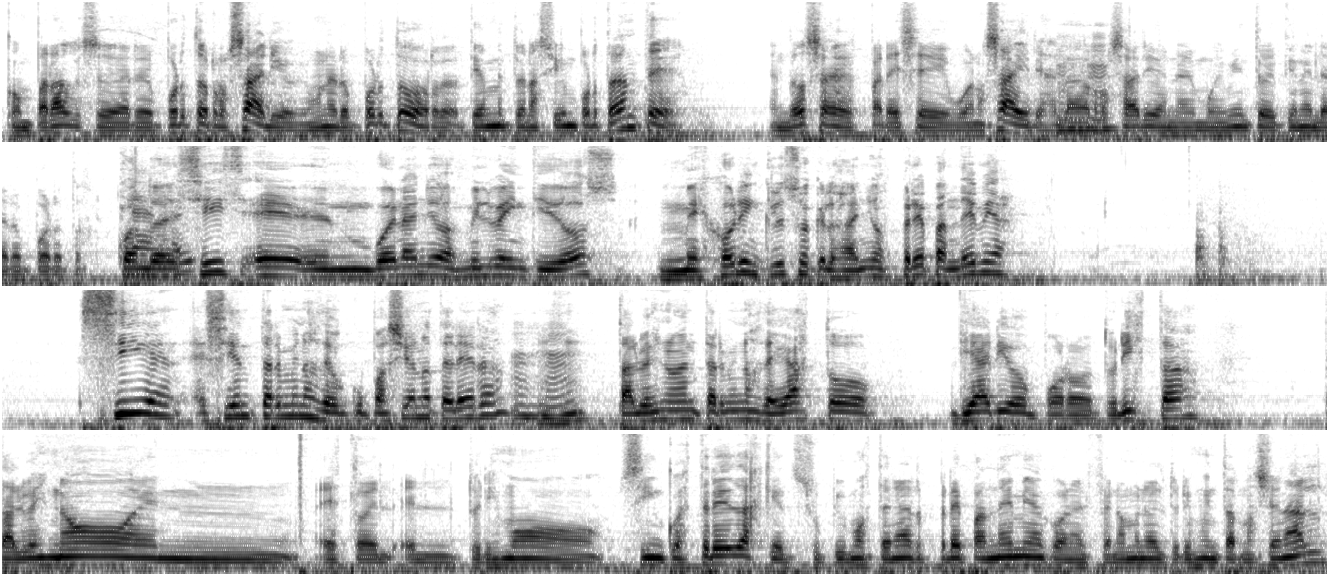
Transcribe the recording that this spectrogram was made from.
comparado con el aeropuerto de Rosario, que es un aeropuerto relativamente una ciudad importante, Mendoza parece Buenos Aires, al lado de Rosario, en el movimiento que tiene el aeropuerto. Cuando decís eh, en buen año 2022, ¿mejor incluso que los años pre-pandemia? Sí en, sí en términos de ocupación hotelera, tal vez no en términos de gasto diario por turista, tal vez no en esto el, el turismo cinco estrellas que supimos tener pre-pandemia con el fenómeno del turismo internacional,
